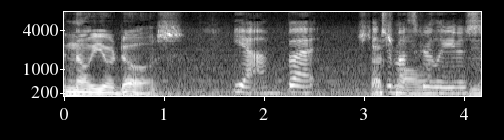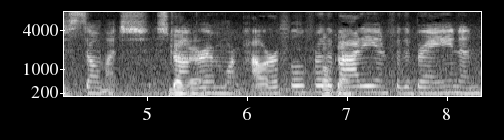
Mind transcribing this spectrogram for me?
know your dose. Yeah, but Start intramuscularly is Mm. just so much stronger Better. and more powerful for the Okay. body and for the brain and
